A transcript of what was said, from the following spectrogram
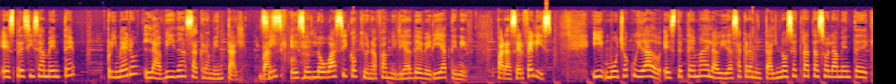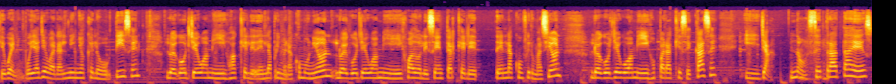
es precisamente primero la vida sacramental. Eso es lo básico que una familia debería tener para ser feliz. Y mucho cuidado, este tema de la vida sacramental no se trata solamente de que, bueno, voy a llevar al niño que lo bauticen, luego llevo a mi hijo a que le den la primera comunión, luego llevo a mi hijo adolescente al que le den la confirmación, luego llevo a mi hijo para que se case y ya. No, se trata es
